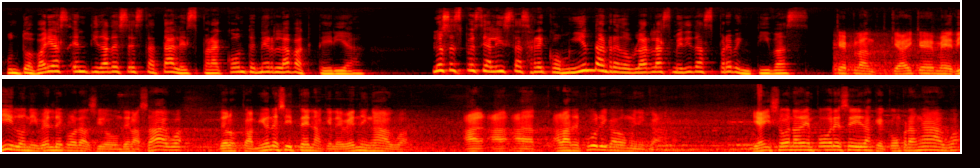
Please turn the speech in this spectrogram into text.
junto a varias entidades estatales para contener la bacteria. Los especialistas recomiendan redoblar las medidas preventivas que, hay que medir los niveles de cloración de las aguas, de los camiones cisternas que le venden agua a, la República Dominicana. Y hay zonas empobrecidas que compran agua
